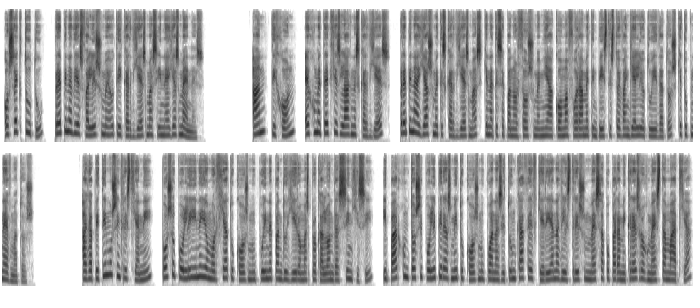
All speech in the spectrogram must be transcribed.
Ω εκ τούτου, πρέπει να διασφαλίσουμε ότι οι καρδιές μας είναι αγιασμένες. Αν, τυχόν, έχουμε τέτοιες λάγνες καρδιές, πρέπει να αγιάσουμε τις καρδιές μας και να τις επανορθώσουμε μια ακόμα φορά με την πίστη στο Ευαγγέλιο του Ήδατος και του Πνεύματος. Αγαπητοί μου συγχριστιανοί, πόσο πολύ είναι η ομορφιά του κόσμου που είναι παντού γύρω μας προκαλώντας σύγχυση, υπάρχουν τόσοι πολλοί πειρασμοί του κόσμου που αναζητούν κάθε ευκαιρία να γλιστρήσουν μέσα από παραμικρές ρογμές στα μάτια,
